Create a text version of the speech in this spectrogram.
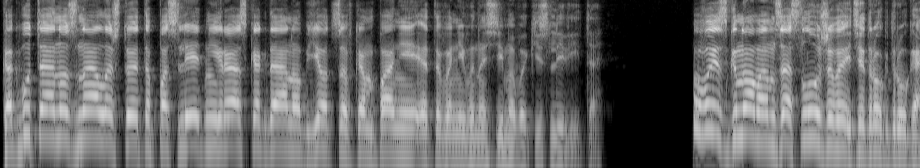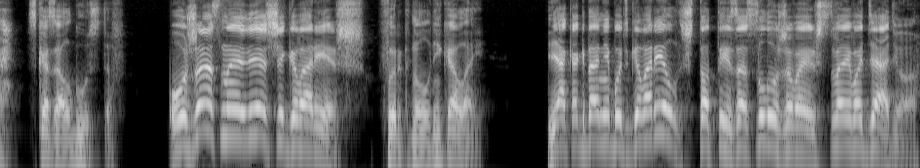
Как будто оно знало, что это последний раз, когда оно бьется в компании этого невыносимого кислевита. «Вы с гномом заслуживаете друг друга», — сказал Густав. «Ужасные вещи говоришь», — фыркнул Николай. «Я когда-нибудь говорил, что ты заслуживаешь своего дядю?»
